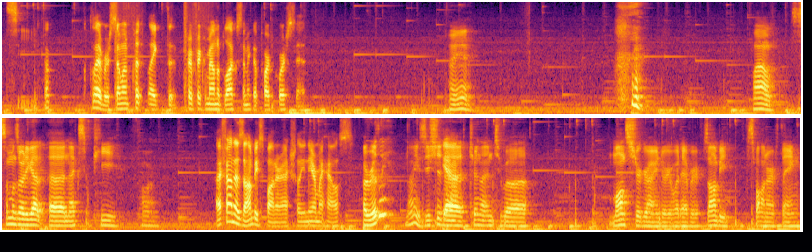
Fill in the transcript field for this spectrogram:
let's see. clever. Someone put like the perfect amount of blocks to make a parkour set. Oh yeah. wow. So someone's already got uh, an XP farm. I found a zombie spawner actually near my house. Oh really? Nice. You should Yeah. uh, turn that into a monster grinder or whatever zombie spawner thing.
